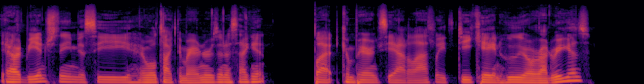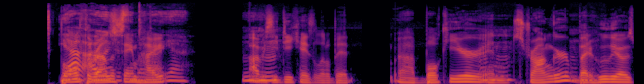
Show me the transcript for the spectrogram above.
Yeah, it would be interesting to see, and we'll talk to Mariners in a second, but comparing Seattle athletes, DK and Julio Rodriguez, both yeah, around the same height. that, yeah. Obviously, Mhm. DK is a little bit uh, bulkier and Mhm. stronger, but Mhm. Julio's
